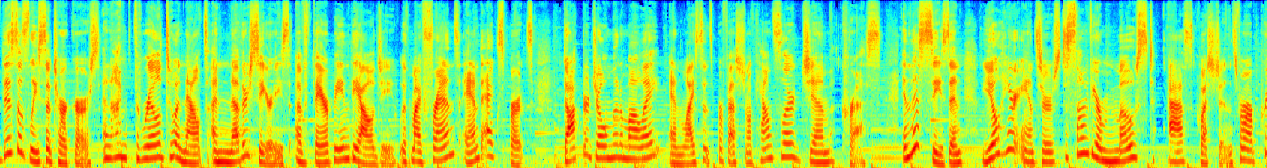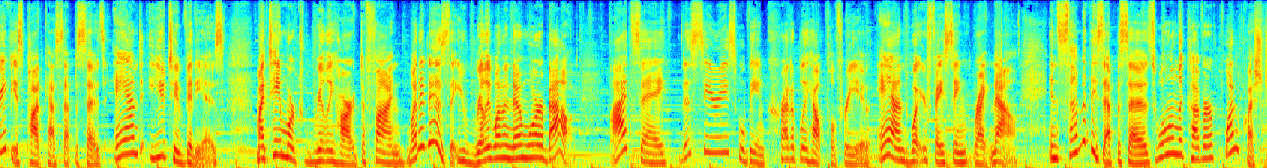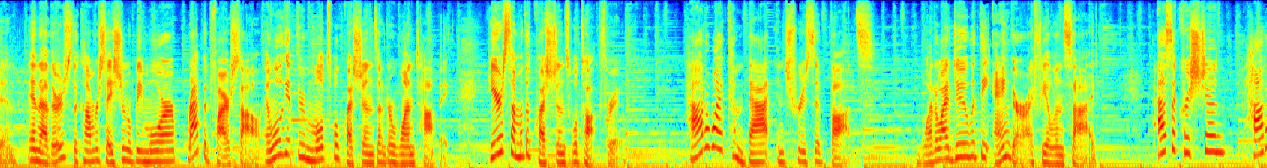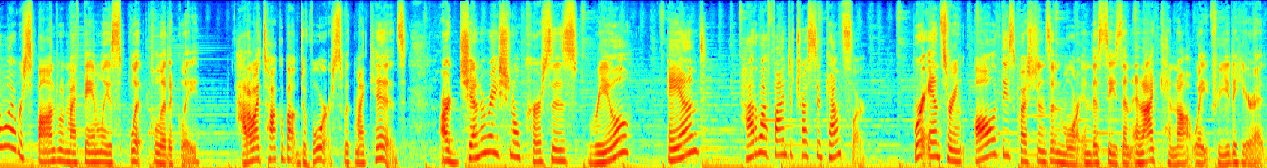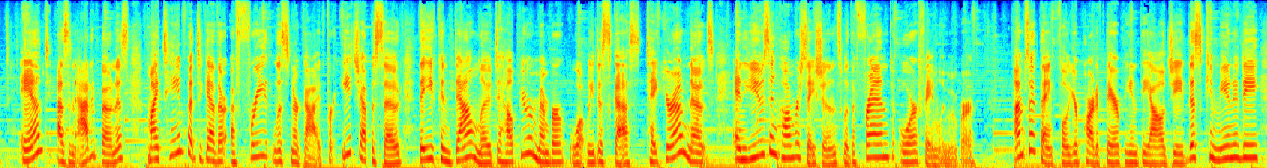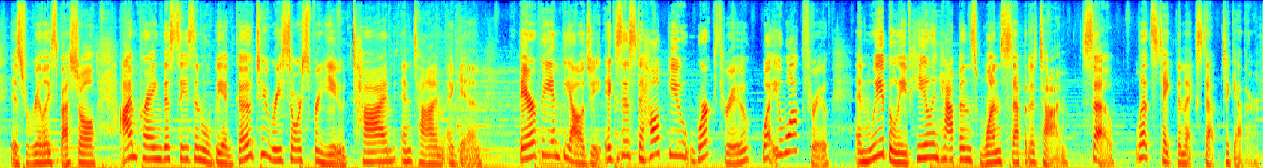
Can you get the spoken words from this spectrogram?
This is Lysa TerKeurst, and I'm thrilled to announce another series of Therapy and Theology with my friends and experts, Dr. Joel Muddamalle and licensed professional counselor Jim Cress. In this season, you'll hear answers to some of your most asked questions from our previous podcast episodes and YouTube videos. My team worked really hard to find what it is that you really want to know more about. I'd say this series will be incredibly helpful for you and what you're facing right now. In some of these episodes, we'll only cover one question. In others, the conversation will be more rapid fire style, and we'll get through multiple questions under one topic. Here's some of the questions we'll talk through How do I combat intrusive thoughts? What do I do with the anger I feel inside? As a Christian, how do I respond when my family is split politically? How do I talk about divorce with my kids? Are generational curses real? And how do I find a trusted counselor? We're answering all of these questions and more in this season, and I cannot wait for you to hear it. And as an added bonus, my team put together a free listener guide for each episode that you can download to help you remember what we discuss, take your own notes, and use in conversations with a friend or family member. I'm so thankful you're part of Therapy and Theology. This community is really special. I'm praying this season will be a go to resource for you time and time again. Therapy and Theology exists to help you work through what you walk through, and we believe healing happens one step at a time. So let's take the next step together.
